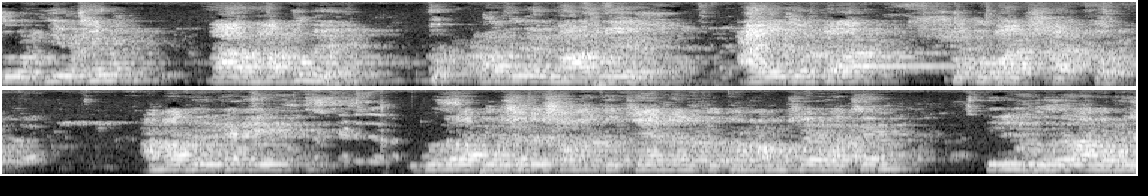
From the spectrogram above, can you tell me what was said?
যোগ দিয়েছেন। তার মাধ্যমে আমাদের এই মাহফিলের আয়োজনটা শতভাগ সার্থক। আমাদের এখানে উপজেলা পরিষদের সম্মানিত চেয়ারম্যান অধ্যক্ষ মাহমুদ সাহেব আছেন, তিনি উপজেলা আওয়ামী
